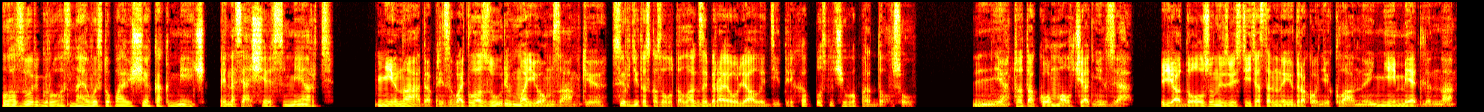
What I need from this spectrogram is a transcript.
«Лазурь грозная, выступающая как меч, приносящая смерть». «Не надо призывать лазурь в моем замке», – сердито сказал Уталак, забирая у Лиалы Дитриха, после чего продолжил. «Нет, о таком молчать нельзя. Я должен известить остальные драконьи кланы немедленно.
